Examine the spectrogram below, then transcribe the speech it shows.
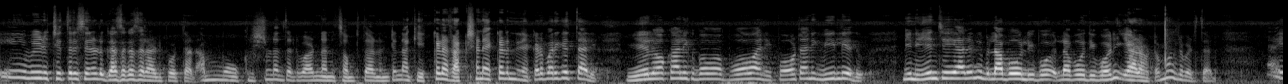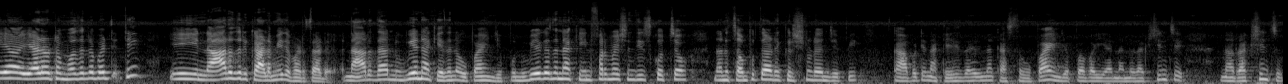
ఈ వీడు చిత్రసేనుడు గజగజలాడిపోతాడు. అమ్మో కృష్ణుడు అంతటి వాడు నన్ను చంపుతాడంటే నాకు ఎక్కడ రక్షణ ఎక్కడ నేను ఎక్కడ పరిగెత్తాలి? ఏ లోకాలకి పో పోవాలి? పోవటానికి వీల్లేదు. నేను ఏం చేయాలని లబో లిబో లబో దిబో అని ఏడవటం మొదలు పెడతాడు ఏడవటం మొదలు పెట్టి ఈ నారదుడి కాళ్ళ మీద పడతాడు. నారద నువ్వే నాకు ఏదైనా ఉపాయం చెప్పు. నువ్వే కదా నాకు ఇన్ఫర్మేషన్ తీసుకొచ్చావు. నన్ను చంపుతాడు కృష్ణుడు అని చెప్పి. కాబట్టి నాకు ఏదైనా కాస్త ఉపాయం చెప్పవయ్యా. నన్ను రక్షించి నన్ను రక్షించు.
